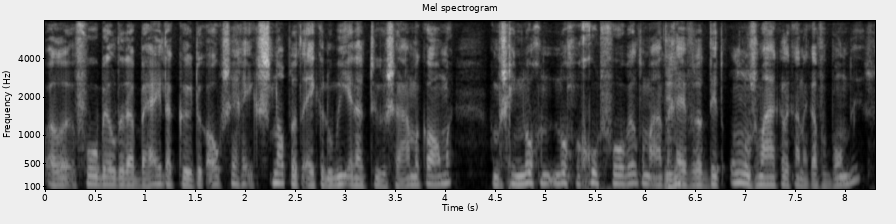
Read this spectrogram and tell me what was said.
alle, voorbeelden daarbij, daar kun je natuurlijk ook zeggen, ik snap dat economie en natuur samenkomen. Maar misschien nog een, nog een goed voorbeeld om aan te mhm. geven dat dit onlosmakelijk aan elkaar verbonden is.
